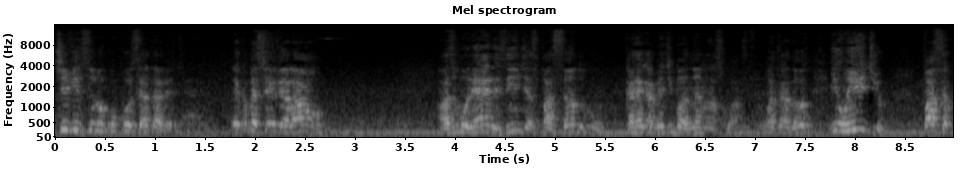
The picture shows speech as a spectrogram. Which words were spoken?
Tive isso no concurso certa vez. Eu comecei a ver lá um, as mulheres índias passando com carregamento de banana nas costas, uma atrás da outra, e o índio passa,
